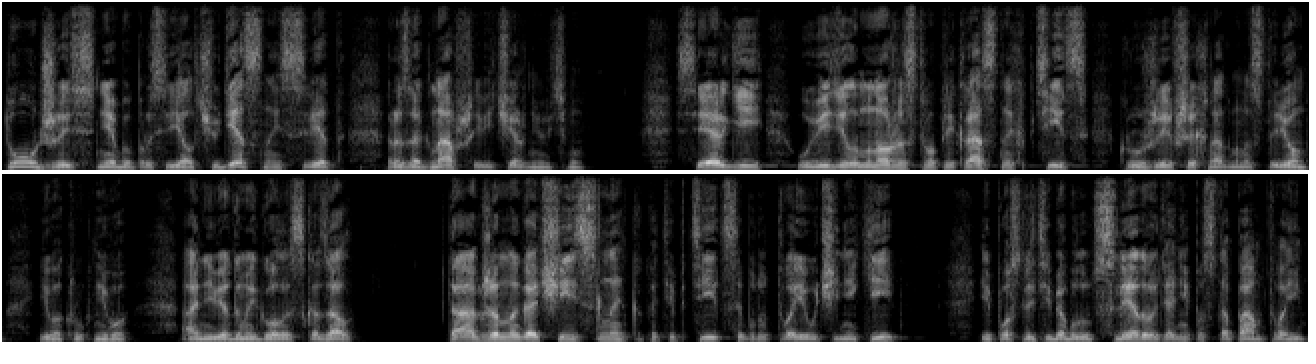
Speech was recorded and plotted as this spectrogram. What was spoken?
Тут же с неба просиял чудесный свет, разогнавший вечернюю тьму. Сергий увидел множество прекрасных птиц, круживших над монастырем и вокруг него, а неведомый голос сказал, «Так же многочисленны, как эти птицы, будут твои ученики, и после тебя будут следовать они по стопам твоим».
